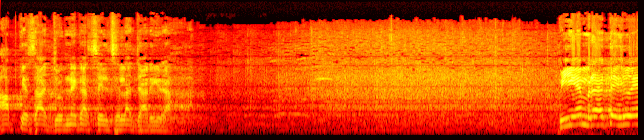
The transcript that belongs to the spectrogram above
आपके साथ जुड़ने का सिलसिला जारी रहा। पीएम रहते हुए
